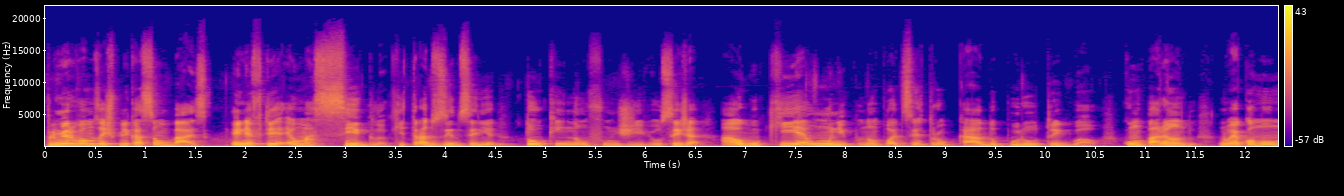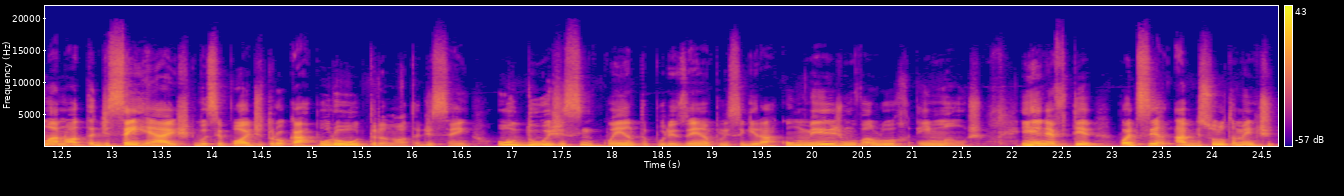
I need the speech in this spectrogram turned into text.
Primeiro vamos à explicação básica. NFT é uma sigla que traduzido seria token não fungível, ou seja, algo que é único, não pode ser trocado por outro igual. Comparando, não é como uma nota de 100 reais que você pode trocar por outra nota de 100 ou duas de 50, por exemplo, e seguirá com o mesmo valor em mãos. E NFT pode ser absolutamente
